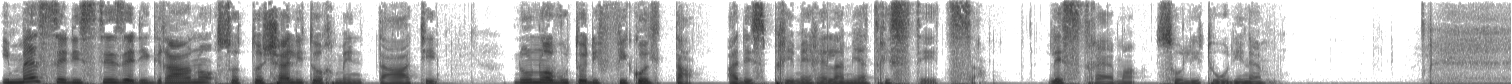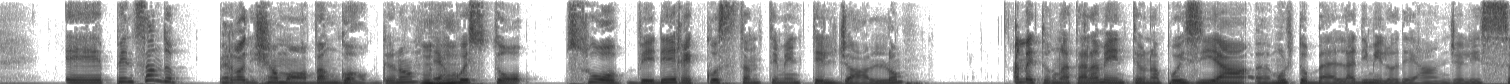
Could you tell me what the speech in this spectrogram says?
Immense distese di grano sotto cieli tormentati, non ho avuto difficoltà ad esprimere la mia tristezza, l'estrema solitudine. E pensando però diciamo a Van Gogh no? e a Mhm. questo suo vedere costantemente il giallo, a me è tornata alla mente una poesia eh, molto bella di Milo De Angelis.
